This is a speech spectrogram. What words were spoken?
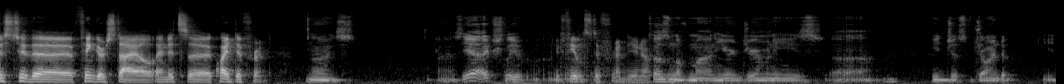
used to the finger style, and it's uh, quite different. nice, nice. Yeah, actually, It feels different, you know. cousin of mine here in Germany is uh, he just joined a he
